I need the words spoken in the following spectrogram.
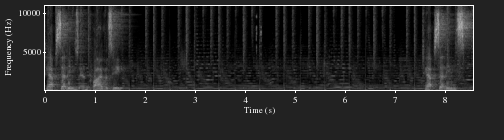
Tap Settings and Privacy. Tap Settings.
